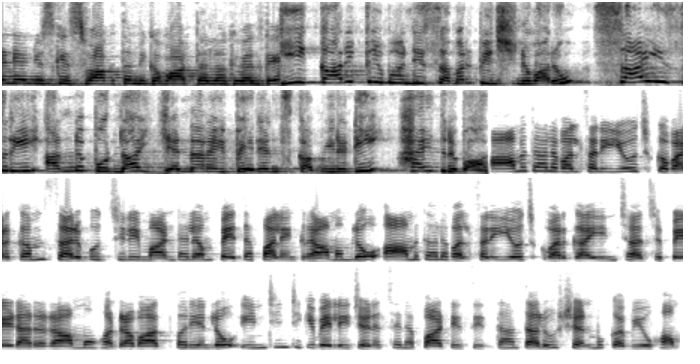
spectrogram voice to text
ఇండియా న్యూస్కి స్వాగతం. ఇక వార్తల్లోకి వెళ్తే ఈ కార్యక్రమాన్ని సమర్పించిన వారు Sai Sri Annapurna NRI parents community Hyderabad. Amadalavalasa నియోజకవర్గం సరుబుజ్జిలి మండలం పెద్దపాలెం గ్రామంలో ఆమదాల వలస నియోజకవర్గ ఇన్ఛార్జ్ పేడార రామ్మోహన్ రావు ఆధ్వర్యంలో ఇంటింటికి వెళ్ళి జనసేన పార్టీ సిద్ధాంతాలు షణ్ముఖ వ్యూహం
